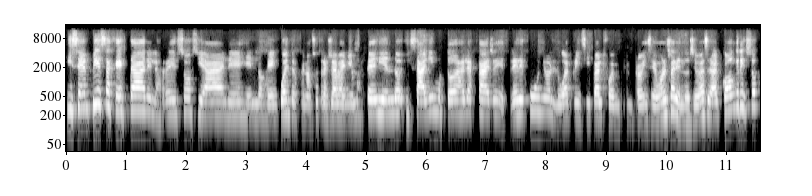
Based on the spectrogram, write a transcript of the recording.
y se empieza a gestar en las redes sociales, en los encuentros que nosotras ya veníamos teniendo y salimos todas a las calles el 3 de junio, el lugar principal fue en, provincia de Buenos Aires, donde se va a hacer al Congreso,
